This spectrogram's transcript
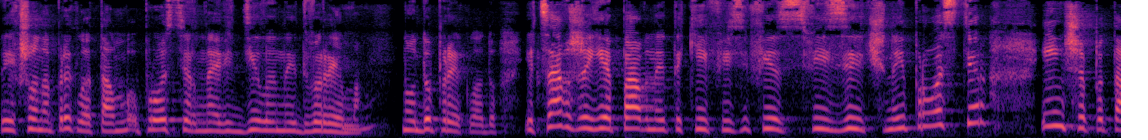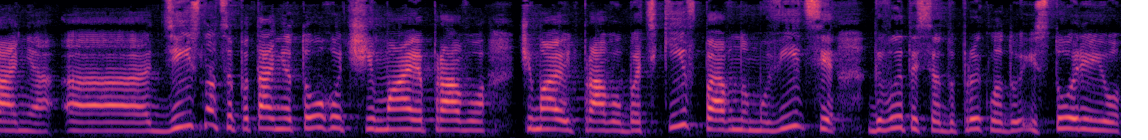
Якщо, наприклад, там простір не відділений дверима. Ну, до прикладу, і це вже є певний такий фіз- фіз- фізичний простір. Інше питання е, дійсно це питання того, чи має право, чи мають право батьки в певному віці дивитися, до прикладу, історію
